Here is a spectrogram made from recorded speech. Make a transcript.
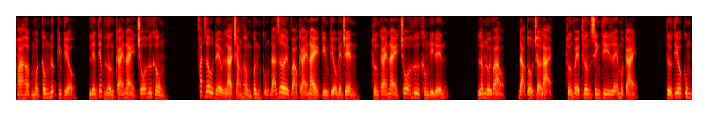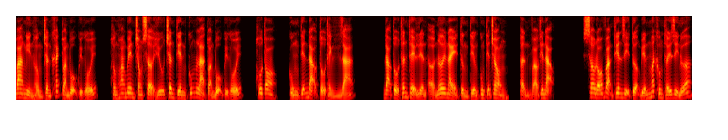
hòa hợp một công đức kim tiểu, liên tiếp hướng cái này chỗ hư không. Phát dâu đều là trắng hồng quân cũng đã rơi vào cái này kim tiểu bên trên, hướng cái này chỗ hư không đi đến. Lâm lối vào, đạo tổ trở lại, hướng về thương sinh thi lễ một cái. Tử Tiêu cung 3000 hồng trần khách toàn bộ quỳ gối, hồng hoang bên trong sở hữu chân tiên cũng là toàn bộ quỳ gối, hô to, cùng tiễn đạo tổ thành giá. Đạo tổ thân thể liền ở nơi này từng tiếng cung tiễn trong, ẩn vào thiên đạo. Sau đó vạn thiên dị tượng biến mất không thấy gì nữa,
